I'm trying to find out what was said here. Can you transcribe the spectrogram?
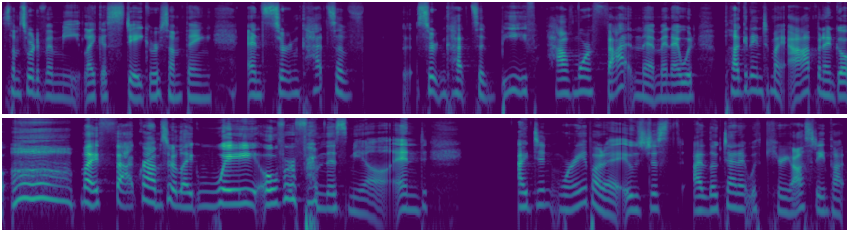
some sort of a meat like a steak or something and certain cuts of certain cuts of beef have more fat in them and I would plug it into my app and I'd go oh my fat grams are like way over from this meal. And I didn't worry about it. It was just, I looked at it with curiosity and thought,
